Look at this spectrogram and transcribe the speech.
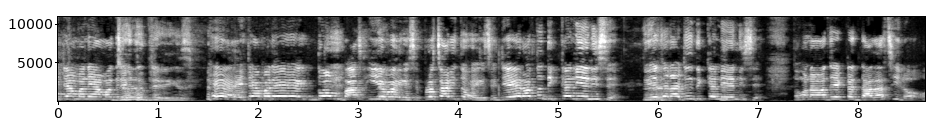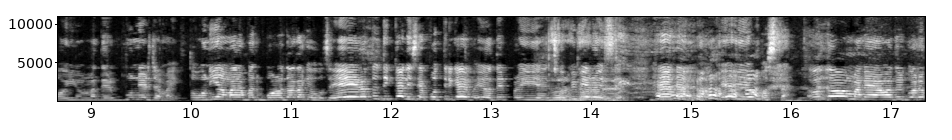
এটা মানে আমাদের হ্যাঁ এটা মানে একদম বাস ইয়ে হয়ে গেছে প্রচারিত হয়ে গেছে যে এরা তো দীক্ষা নিয়ে নিছে। দুই হাজার দীক্ষা নিয়ে নিছে। তখন আমাদের একটা দাদা ছিল ওই আমাদের বোনের জামাই। তো উনি আমার আবার বড় দাদাকে বলছে এরা তো দীক্ষা নিছে পত্রিকায় ওদের ইয়ে ছবি বের হয়েছে হ্যাঁ হ্যাঁ এই অবস্থা। তখন তো মানে আমাদের ঘরে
